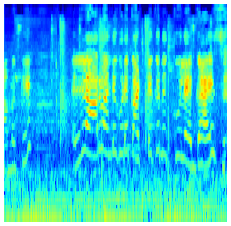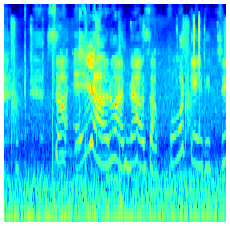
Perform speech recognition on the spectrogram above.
നമുക്ക് എല്ലാവരും എന്റെ കൂടെ കട്ടക്ക് നിൽക്കൂലേ ഗൈസ് സോ എല്ലാവരും സപ്പോർട്ട് ചെയ്തിച്ച്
